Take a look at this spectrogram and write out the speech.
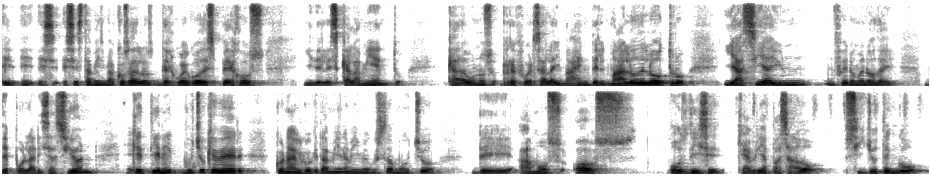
E, e, es, esta misma cosa de los, del juego de espejos y del escalamiento. Cada uno refuerza la imagen del malo del otro y así hay un, fenómeno de, de polarización que tiene mucho que ver con algo que también a mí me gusta mucho de Amos Oz. Oz dice, ¿qué habría pasado si yo tengo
